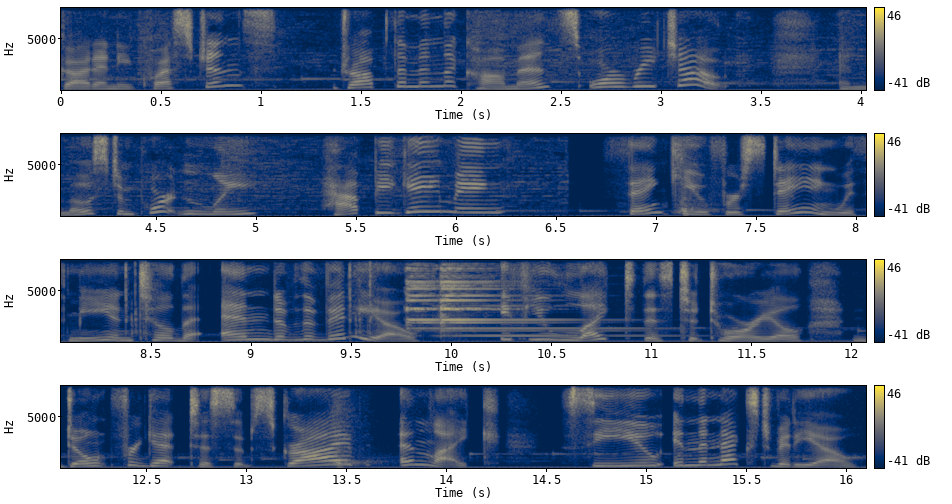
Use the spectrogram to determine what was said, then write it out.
Got any questions? Drop them in the comments or reach out. And most importantly, happy gaming! Thank you for staying with me until the end of the video. If you liked this tutorial, don't forget to subscribe and like. See you in the next video.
